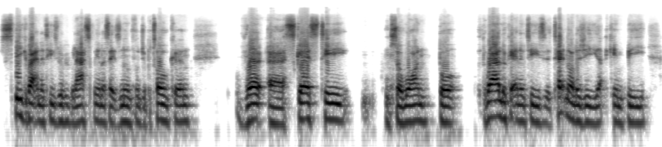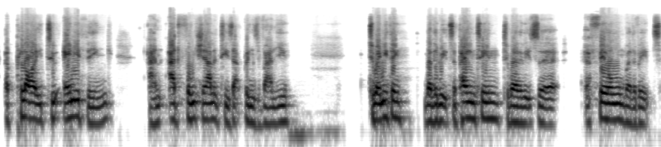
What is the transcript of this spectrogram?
speak about NFTs where people ask me and I say it's non fungible token, uh, scarcity, and so on. But the way I look at NFTs is a technology that can be applied to anything and add functionalities that brings value to anything, whether it's a painting, to whether it's a, a film, whether it's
